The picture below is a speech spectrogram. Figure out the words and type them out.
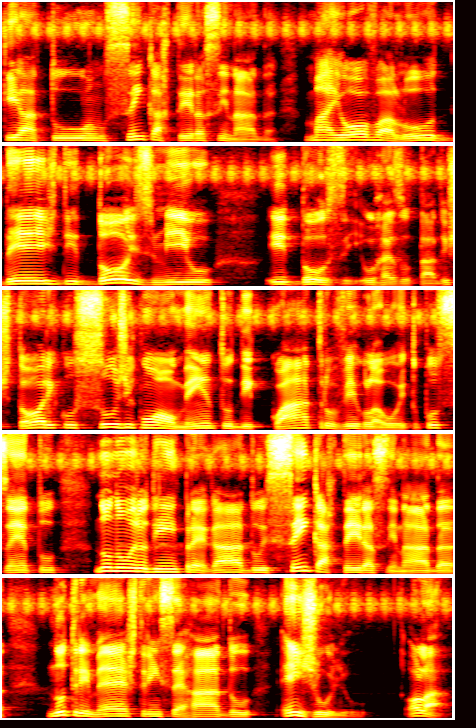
que atuam sem carteira assinada, maior valor desde 2012. O resultado histórico surge com aumento de 4,8% no número de empregados sem carteira assinada no trimestre encerrado em julho. Olá,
